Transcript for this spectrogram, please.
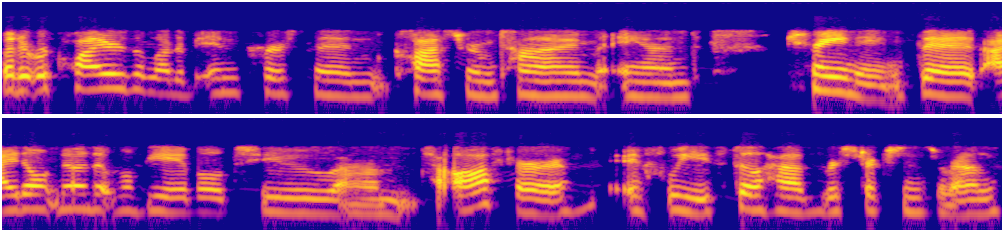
but it requires a lot of in-person classroom time and training that I don't know that we'll be able to um, to offer if we still have restrictions around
